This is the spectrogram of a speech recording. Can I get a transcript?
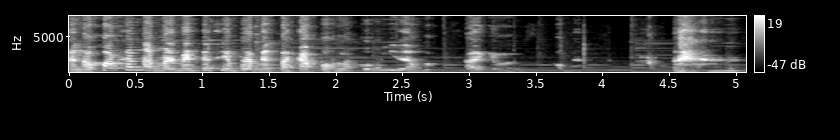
bueno, Jorge normalmente siempre me ataca por la comida, porque sabe que me gusta comer.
